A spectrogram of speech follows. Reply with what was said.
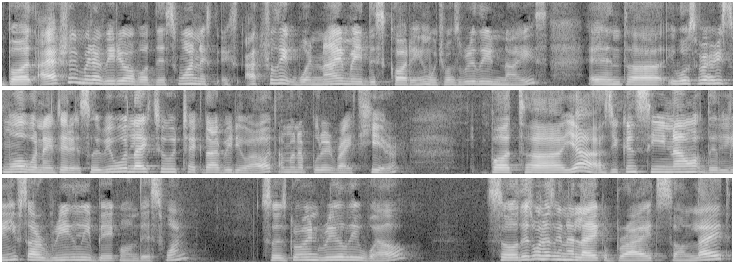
But I actually made a video about this one. It's, actually when I made this cutting, which was really nice. And uh, it was very small when I did it. So if you would like to check that video out, I'm going to put it right here. But uh, yeah, as you can see now, the leaves are really big on this one. So it's growing really well. So this one is gonna like bright sunlight.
